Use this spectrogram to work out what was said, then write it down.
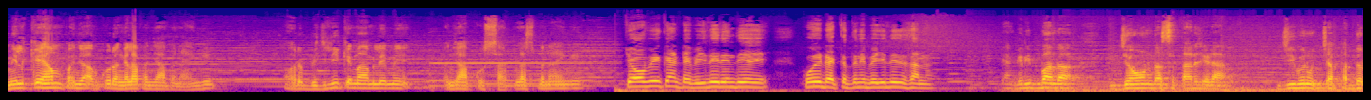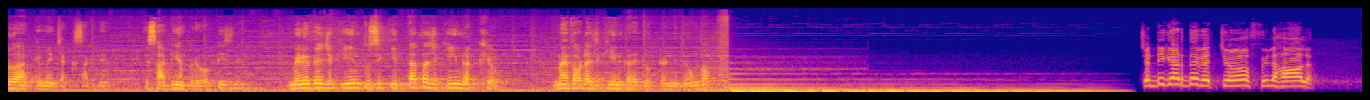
मिल के हम पंजाब को रंगला पंजाब बनाएंगे और बिजली के मामले में पंजाब को सरप्लस बनाएंगे 24 ਘੰਟੇ ਬਿਜਲੀ ਰਹਿੰਦੀ ਹੈ ਜੀ ਕੋਈ ਦਿੱਕਤ ਨਹੀਂ ਬਿਜਲੀ ਦੀ ਸਾਨੂੰ ਜਾਂ ਗਰੀਬਾਂ ਦਾ ਜਿਉਣ ਦਾ ਸਤਰ ਜਿਹੜਾ ਜੀਵਨ ਉੱਚਾ ਪੱਧਰ ਦਾ ਕਿਵੇਂ ਚੱਕ ਸਕਦੇ ਹਾਂ ਇਹ ਸਾਡੀਆਂ ਪ੍ਰਾਇੋਰਟੀਆਂ ਨੇ ਮੇਰੇ ਤੇ ਯਕੀਨ ਤੁਸੀਂ ਕੀਤਾ ਤਾਂ ਯਕੀਨ ਰੱਖਿਓ ਮੈਂ ਤੁਹਾਡਾ ਯਕੀਨ ਕਦੇ ਟੁੱਟਣ ਨਹੀਂ ਦਊਂਗਾ ਚੰਡੀਗੜ੍ਹ ਦੇ ਵਿੱਚ ਫਿਲਹਾਲ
